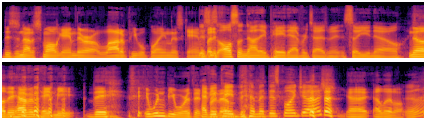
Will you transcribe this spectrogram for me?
this is not a small game. There are a lot of people playing this game. This is if- also not a paid advertisement, so you know. no, they haven't paid me. They it wouldn't be worth it. Have you them. paid them at this point, Josh? Uh, a little. Ah.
